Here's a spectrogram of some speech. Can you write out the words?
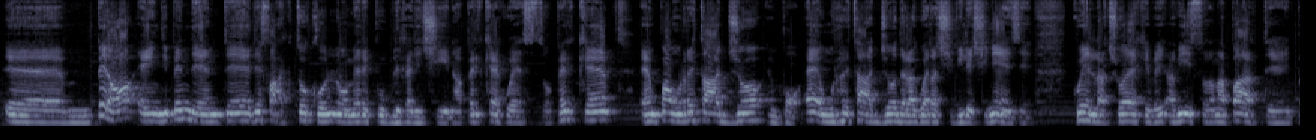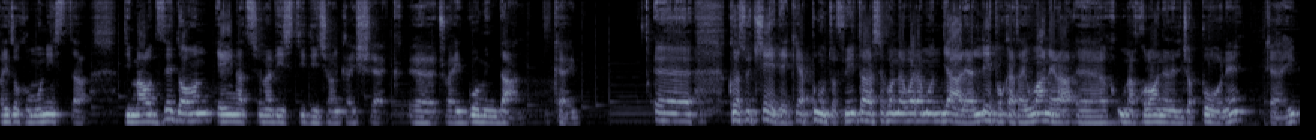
eh, però è indipendente de facto col nome Repubblica di Cina. Perché questo? Perché è un po' un retaggio, un po', è un retaggio della guerra civile cinese, quella cioè che ha visto da una parte il Partito Comunista di Mao Zedong e i nazionalisti di Chiang Kai-shek, eh, cioè il Kuomintang. Okay? eh, cosa succede? Che appunto finita la seconda guerra mondiale, all'epoca Taiwan era eh, una colonia del Giappone, ok?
